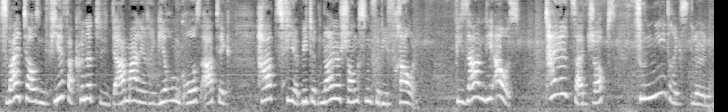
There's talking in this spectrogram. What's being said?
2004 verkündete die damalige Regierung großartig, Hartz IV bietet neue Chancen für die Frauen. Wie sahen die aus? Teilzeitjobs zu Niedrigstlöhnen,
